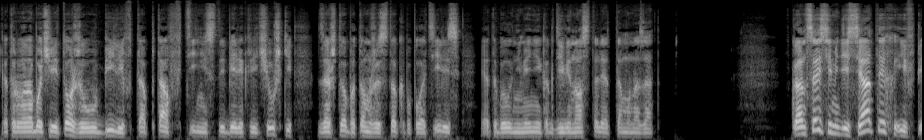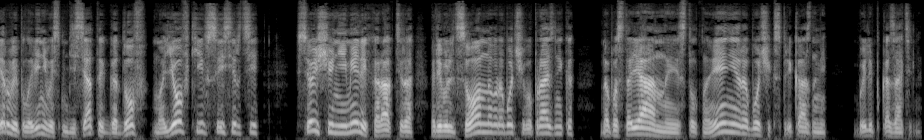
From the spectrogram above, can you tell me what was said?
которого рабочие тоже убили, втоптав в тинистый берег речушки, за что потом жестоко поплатились. Это было не менее как девяносто лет тому назад. В конце 70-х и в первой половине 80-х годов маевки в Сысерти все еще не имели характера революционного рабочего праздника, но постоянные столкновения рабочих с приказными были показательны.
